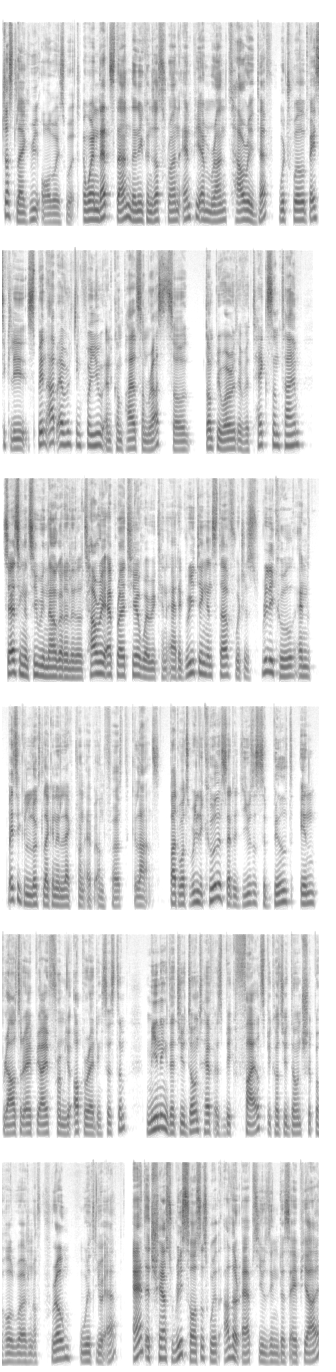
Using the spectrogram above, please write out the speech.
just like we always would. And when that's done, then you can just run npm run tauri dev, which will basically spin up everything for you and compile some Rust. So don't be worried if it takes some time. So as you can see, we now got a little Tauri app right here where we can add a greeting and stuff, which is really cool and basically looks like an Electron app on first glance. But what's really cool is that it uses the built-in browser API from your operating system, meaning that you don't have as big files because you don't ship a whole version of Chrome with your app. And it shares resources with other apps using this API,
